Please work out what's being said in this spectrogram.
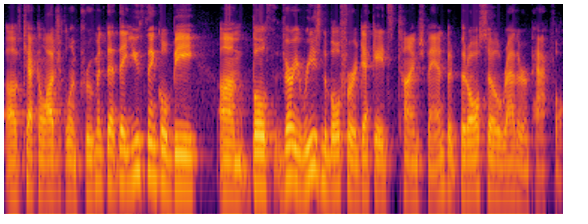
of technological improvement that, that you think will be um, both very reasonable for a decade's time span, but, but also rather impactful?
